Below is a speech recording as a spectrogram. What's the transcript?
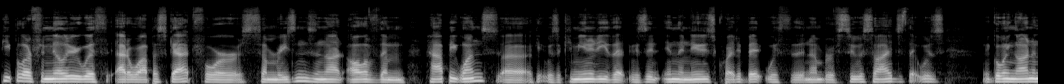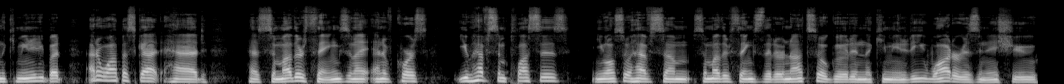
people are familiar with Attawapiskat for some reasons and not all of them happy ones. Uh, it was a community that was in, in the news quite a bit with the number of suicides that was going on in the community, but Attawapiskat had has some other things, and I and of course you have some pluses you also have some some other things that are not so good in the community. Water is an issue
